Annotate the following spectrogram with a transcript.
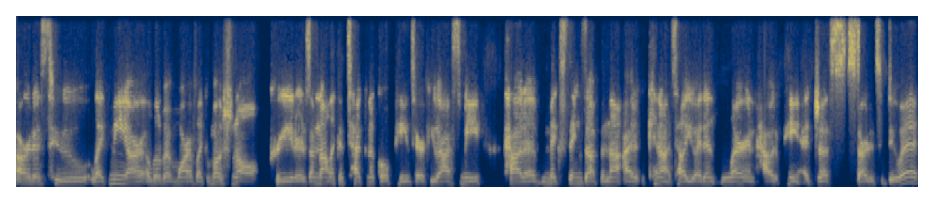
artists who like me are a little bit more of like emotional creators. I'm not like a technical painter. If you ask me how to mix things up and that i cannot tell you. I didn't learn how to paint. I just started to do it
